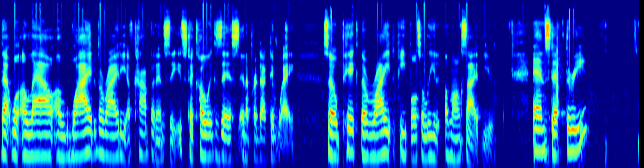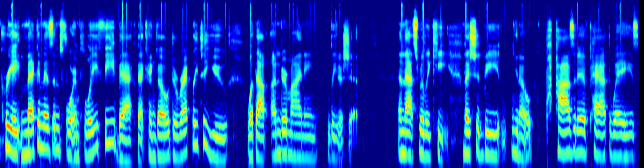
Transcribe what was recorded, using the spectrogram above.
that will allow a wide variety of competencies to coexist in a productive way. So pick the right people to lead alongside you. And step three, create mechanisms for employee feedback that can go directly to you without undermining leadership. And that's really key. They should be, you know, positive pathways,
